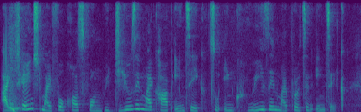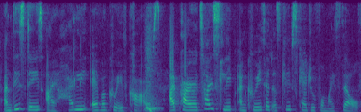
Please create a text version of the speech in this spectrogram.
I changed my focus from reducing my carb intake to increasing my protein intake and these days I hardly ever crave carbs. I prioritize sleep and created a sleep schedule for myself.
